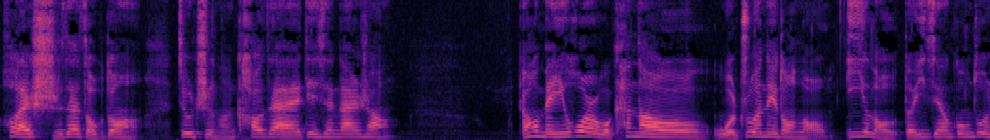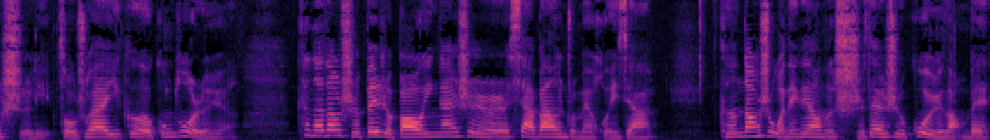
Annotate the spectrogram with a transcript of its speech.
后来实在走不动，就只能靠在电线杆上。然后没一会儿，我看到我住的那栋楼一楼的一间工作室里走出来一个工作人员，看他当时背着包，应该是下班了准备回家。可能当时我那个样子实在是过于狼狈，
